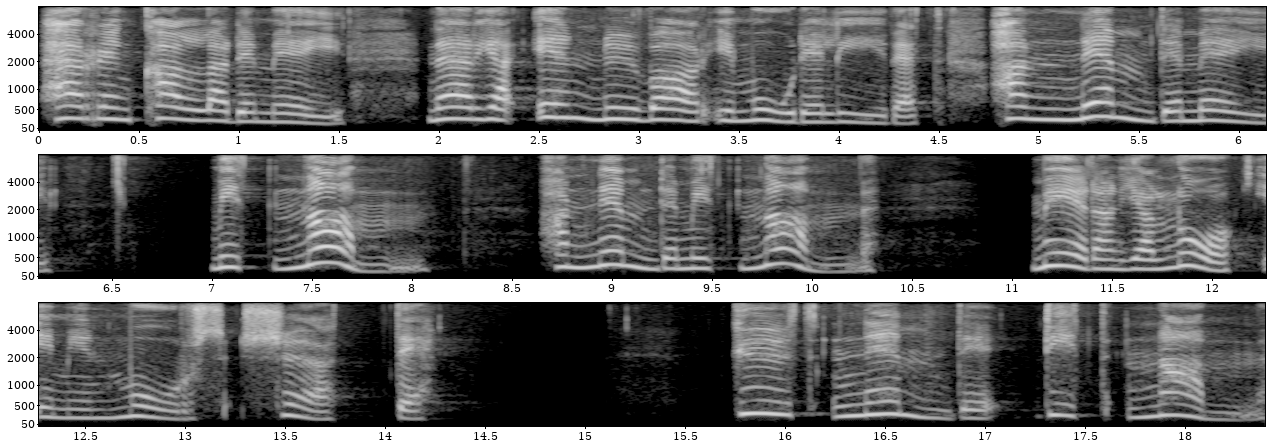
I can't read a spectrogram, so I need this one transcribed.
Herren kallade mig när jag ännu var i moderlivet. Han nämnde mig, mitt namn. Han nämnde mitt namn medan jag låg i min mors sköte. Gud nämnde ditt namn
